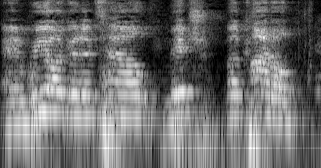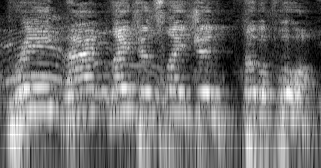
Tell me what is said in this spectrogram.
And we are going to tell Mitch McConnell, bring that legislation to the floor. But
